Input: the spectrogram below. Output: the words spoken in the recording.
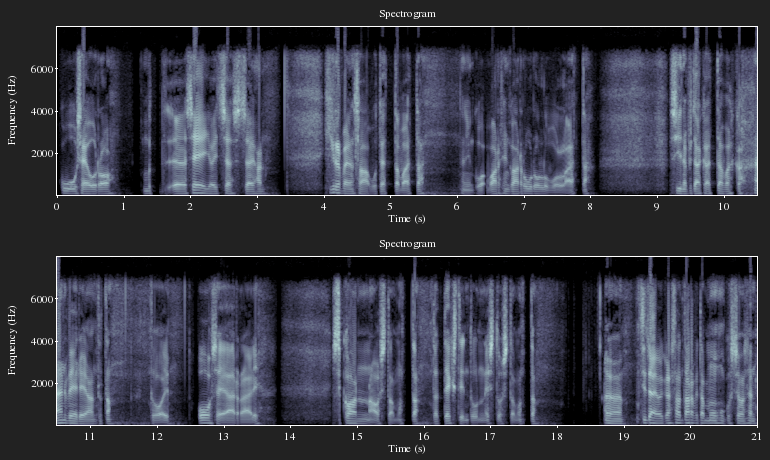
6 euroa, mutta se ei ole itse asiassa ihan hirveän saavutettava, että niin kuin varsinkaan ruudunluvulla, että siinä pitää käyttää vaikka NVDAn tota, toi OCR, eli skannausta, mutta, tai tekstin tunnistusta, mutta öö, sitä ei oikeastaan tarvita muuhun kuin se on sen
